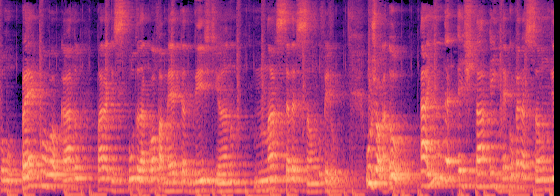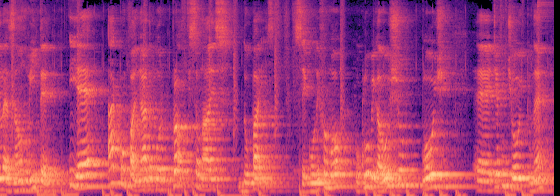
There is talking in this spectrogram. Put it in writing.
como pré-convocado para a disputa da Copa América deste ano na seleção do Peru. O jogador ainda está em recuperação de lesão no Inter e é acompanhado por profissionais do país. Segundo informou o Clube Gaúcho, hoje é, dia 28, né?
